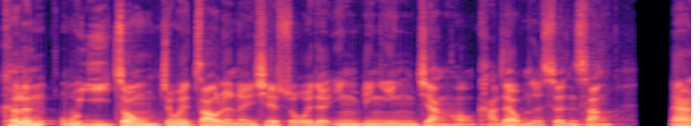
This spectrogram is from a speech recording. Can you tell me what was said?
可能无意中就会招惹了一些所谓的阴兵阴将哈，卡在我们的身上。那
